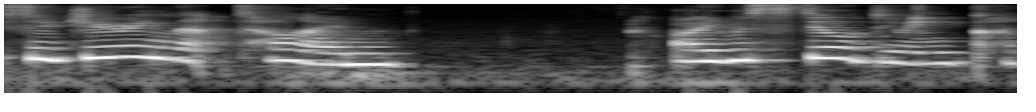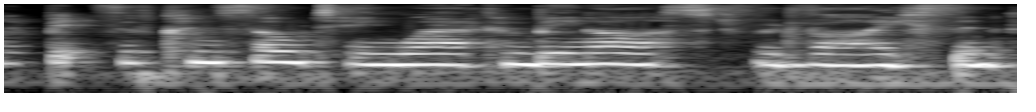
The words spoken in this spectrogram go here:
so during that time, I was still doing kind of bits of consulting work and being asked for advice and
